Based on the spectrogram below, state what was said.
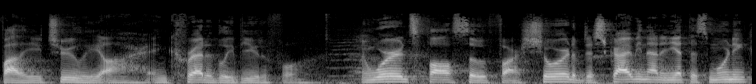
Father, you truly are incredibly beautiful. And words fall so far short of describing that. And yet this morning,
